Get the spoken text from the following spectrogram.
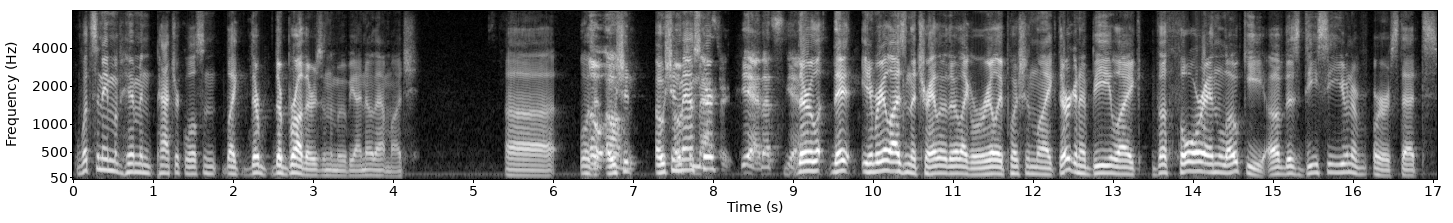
what's the name of him and Patrick Wilson? Like they're they're brothers in the movie. I know that much. Uh, was Oh, it Ocean um, Ocean Open Master? Yeah, that's yeah. They're they you realize in the trailer they're like really pushing like they're gonna be like the Thor and Loki of this DC universe that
